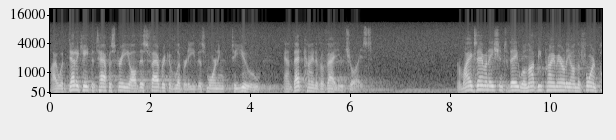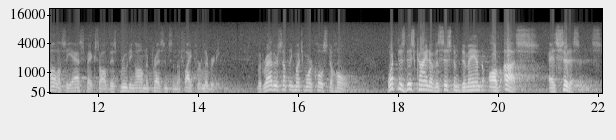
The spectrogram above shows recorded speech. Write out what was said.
I would dedicate the tapestry of this fabric of liberty this morning to you and that kind of a value choice. Now, my examination today will not be primarily on the foreign policy aspects of this brooding omnipresence and the fight for liberty, but rather something much more close to home. What does this kind of a system demand of us as citizens?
